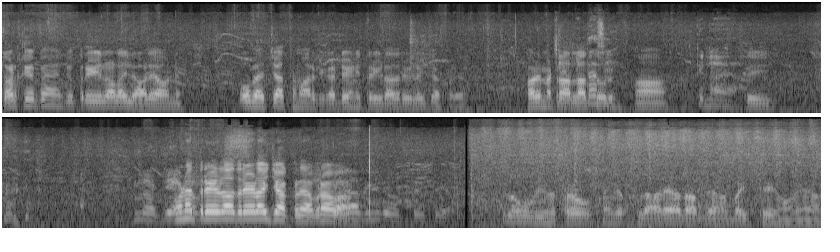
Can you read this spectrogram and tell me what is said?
ਤੜਕੇ ਭੈਣ ਜੋ ਤਰੇਲ ਵਾਲਾ ਹੀ ਲਾ ਲਿਆ ਉਹਨੇ। ਉਹ ਵਿੱਚ ਹੱਥ ਮਾਰ ਕੇ ਕੱਢਿਆ ਨਹੀਂ ਤਰੇਲਾ ਤਰੇਲਾ ਹੀ ਚੱਕ ਲਿਆ। ਹਾਲੇ ਮੈਂ ਟਰਾਲਾ ਸੀ? ਹਾਂ। ਕਿੰਨਾ ਆ ਤੇ ਉਹਨੇ ਤਰੇਲਾ ਤਰੇਲਾ ਹੀ ਚੱਕ ਲਿਆ ਭਰਾਵਾ। 20 ਦੇ ਉੱਤੇ ਉੱਤੇ ਆ? ਲਓ ਵੀ ਮਿੱਤਰੋ ਕਹਿੰਦੇ ਖਿਲਾਰਿਆ ਦਾ ਪਿਆ ਬੈਠੇ ਹੋਏ ਆ।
